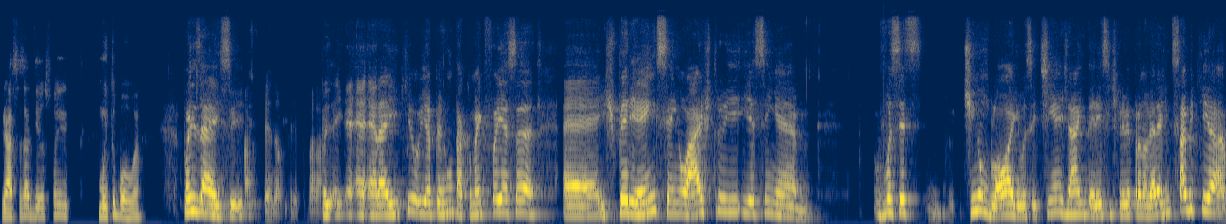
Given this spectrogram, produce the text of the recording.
Graças a Deus foi muito boa. Pois é, isso. Ah, perdão, Felipe, vai lá. É, é, era aí que eu ia perguntar, como é que foi essa é, experiência em O Astro e, e assim, é, você tinha um blog, você tinha já interesse em escrever para novela. A gente sabe que a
